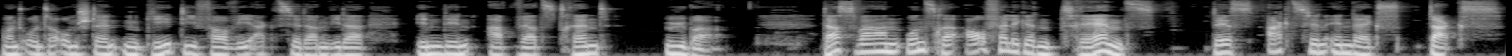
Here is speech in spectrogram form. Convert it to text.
und unter Umständen geht die VW-Aktie dann wieder in den Abwärtstrend über. Das waren unsere auffälligen Trends des Aktienindex DAX.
